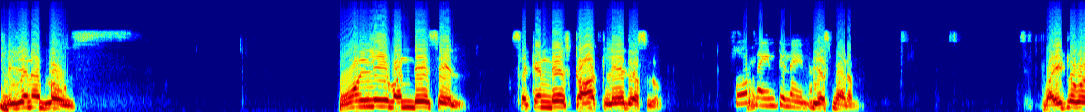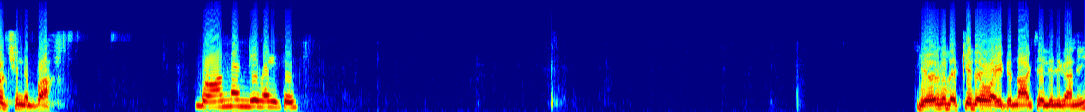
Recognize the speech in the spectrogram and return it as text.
Designer blouse only one day sale second day stock లేదు అసలు. Four ninety nine yes madam వైట్లో కూడా వచ్చింది అబ్బా. బాగుందండి వైట్ ఎవరికి దక్కిదో వైట్ నాకు తెలియదు కానీ.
